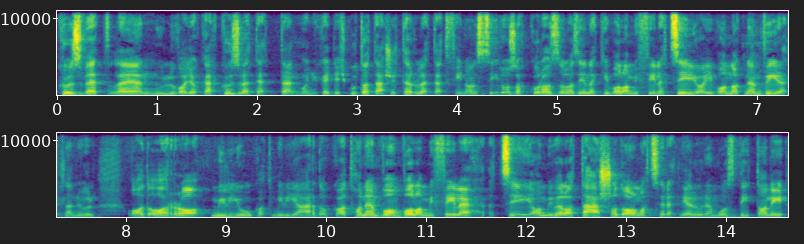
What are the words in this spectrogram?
közvetlenül, vagy akár közvetetten mondjuk egy-egy kutatási területet finanszíroz, akkor azzal azért neki valamiféle céljai vannak, nem véletlenül ad arra milliókat, milliárdokat, hanem van valamiféle célja, amivel a társadalmat szeretné előre mozdítani,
